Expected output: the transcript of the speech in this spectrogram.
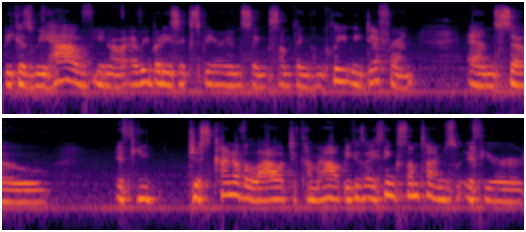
because we have you know everybody's experiencing something completely different and so if you just kind of allow it to come out because I think sometimes if you're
